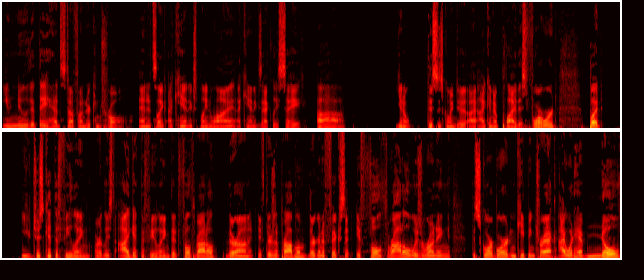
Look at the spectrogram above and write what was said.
you knew that they had stuff under control, and it's like I can't explain why. I can't exactly say, uh, you know, this is going to. I, I can apply this forward, but you just get the feeling, or at least I get the feeling, that full throttle, they're on it. If there's a problem, they're going to fix it. If full throttle was running the scoreboard and keeping track, I would have no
